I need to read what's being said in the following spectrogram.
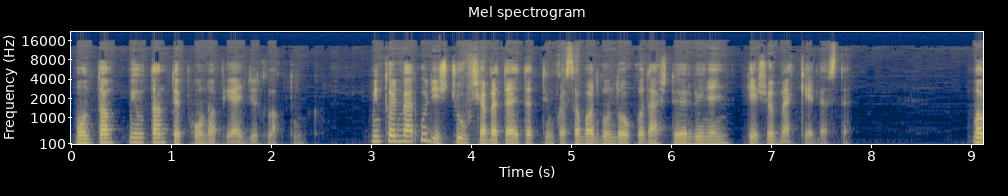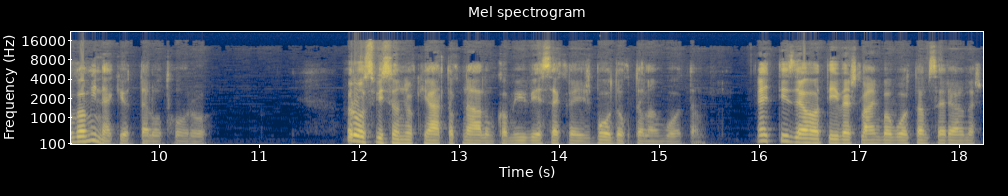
Mondtam, miután több hónapja együtt laktunk. Mint hogy már úgyis csúfsebet ejtettünk a szabad gondolkodás törvényein, később megkérdezte. Maga minek jött el otthonról? Rossz viszonyok jártak nálunk a művészekre, és boldogtalan voltam. Egy 16 éves lányba voltam szerelmes,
